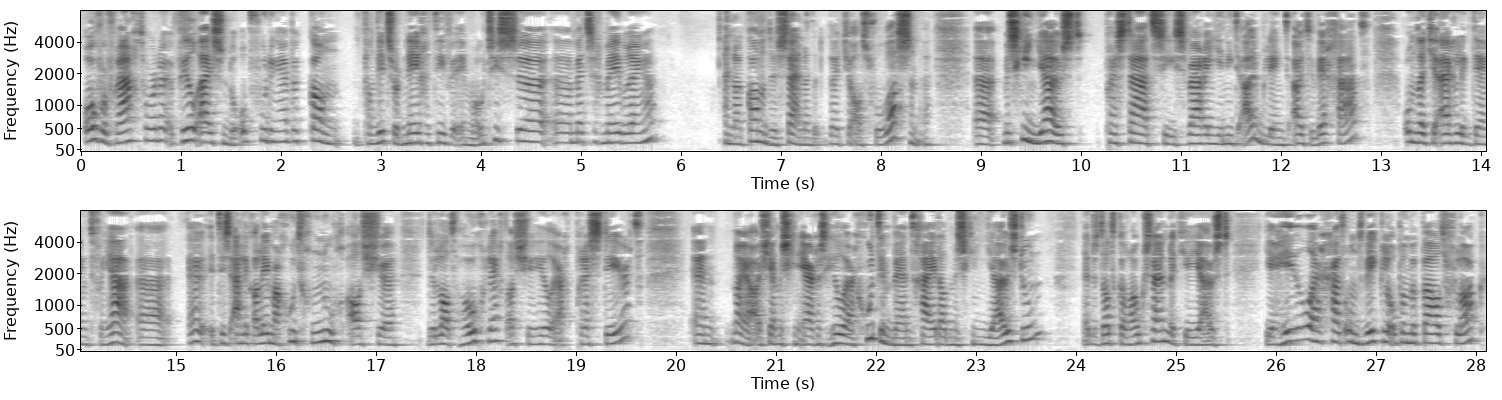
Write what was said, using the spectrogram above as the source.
overvraagd worden, veel eisende opvoeding hebben, kan van dit soort negatieve emoties uh, met zich meebrengen. En dan kan het dus zijn dat, dat je als volwassene misschien juist prestaties waarin je niet uitblinkt uit de weg gaat. Omdat je eigenlijk denkt van ja, uh, het is eigenlijk alleen maar goed genoeg als je de lat hoog legt, als je heel erg presteert. En nou ja, als jij misschien ergens heel erg goed in bent, ga je dat misschien juist doen. dus dat kan ook zijn dat je juist je heel erg gaat ontwikkelen op een bepaald vlak.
